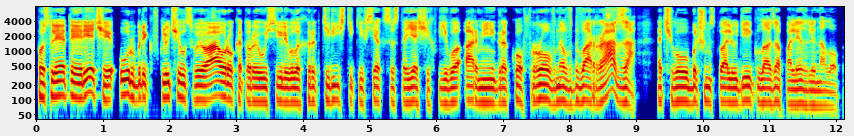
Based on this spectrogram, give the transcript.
После этой речи Урбрик включил свою ауру, которая усиливала характеристики всех состоящих в его армии игроков ровно в два раза, отчего у большинства людей глаза полезли на лоб.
